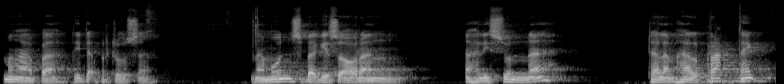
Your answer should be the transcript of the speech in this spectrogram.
mengapa, tidak berdosa. Namun sebagai seorang ahli sunnah dalam hal praktek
